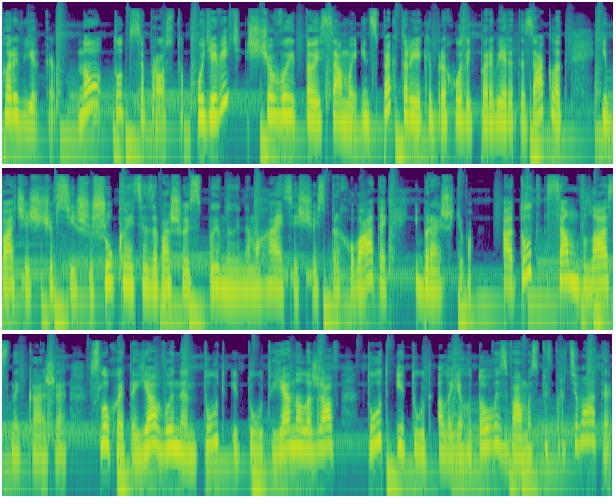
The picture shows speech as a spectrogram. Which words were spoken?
перевірки. Ну тут все просто. Уявіть, що ви той самий інспектор, який приходить перевірити заклад і бачить, що всі шушукаються за вашою спиною, намагаються щось приховати і брешуть вам. А тут сам власник каже: слухайте, я винен тут і тут, я налажав тут і тут, але я готовий з вами співпрацювати.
